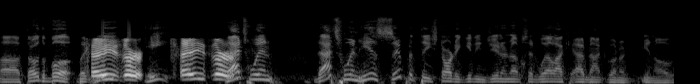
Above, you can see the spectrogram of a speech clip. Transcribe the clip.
uh, throw the book. But taser, he, taser. That's when that's when his sympathy started getting ginning up. Said, well, I, am not going to, you know,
